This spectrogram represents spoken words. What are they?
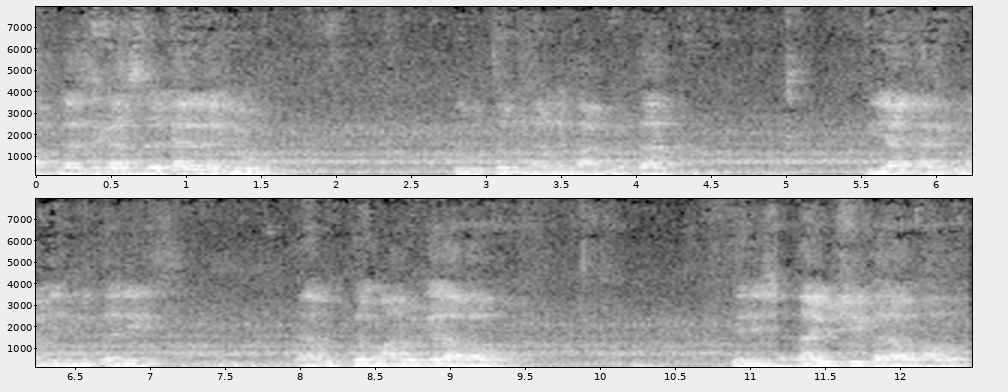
आपल्या सगळ्या सहकार्याला घेऊन ते उत्तम चांगलं काम करतात. की या कार्यक्रमाच्या निमित्ताने त्याला उत्तम आरोग्य लाभावं त्यांनी शतायुषी करावं व्हावं.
